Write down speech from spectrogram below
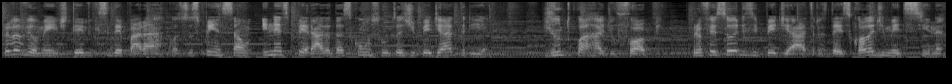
provavelmente teve que se deparar com a suspensão inesperada das consultas de pediatria. Junto com a Rádio FOP, professores e pediatras da Escola de Medicina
